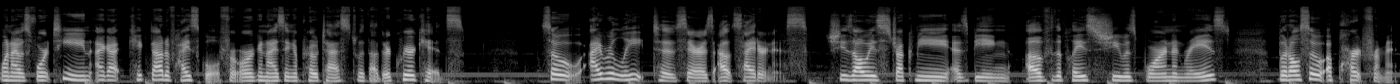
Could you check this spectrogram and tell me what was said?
When I was 14, I got kicked out of high school for organizing a protest with other queer kids. So I relate to Sarah's outsiderness. She's always struck me as being of the place she was born and raised, but also apart from it.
